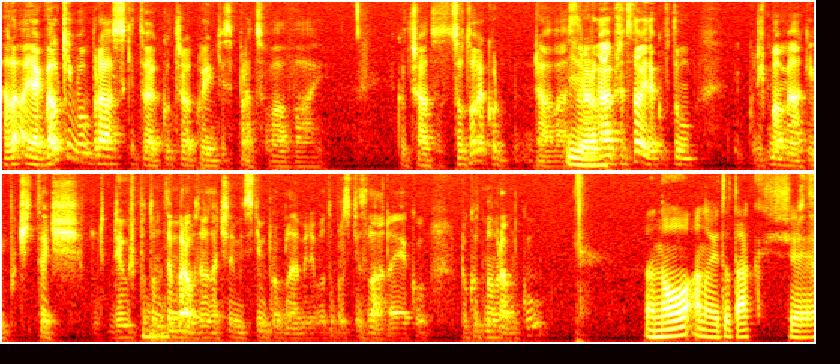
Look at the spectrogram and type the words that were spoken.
Hele, a jak velký obrázky to jako třeba klienti zpracovávají? Jako třeba, co to jako dává? Já si to představit jako v tom, když máme nějaký počítač, kdy už potom ten browser začne mít s tím problémy, nebo to prostě zvládá jako dokud mám ramku? No, ano, je to tak, že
